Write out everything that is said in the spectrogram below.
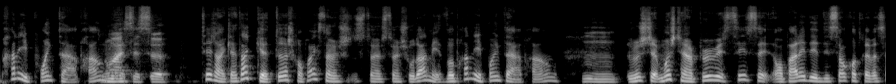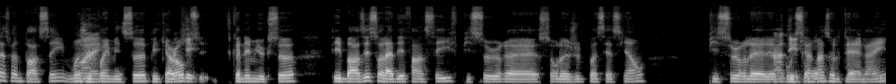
Prends les points que tu as à prendre. Ouais, c'est ça. Tu sais, genre, l'attaque que tu as, je comprends que c'est un, un, un, showdown, mais va prendre les points que tu as à prendre. Mm-hmm. Moi, j'étais un peu. On parlait des décisions controversées la semaine passée. Moi, j'ai pas aimé ça. Puis, Carol, tu, connais mieux que ça. Tu es basé sur la défensive, puis sur, euh, sur le jeu de possession, puis sur le, positionnement sur le terrain.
